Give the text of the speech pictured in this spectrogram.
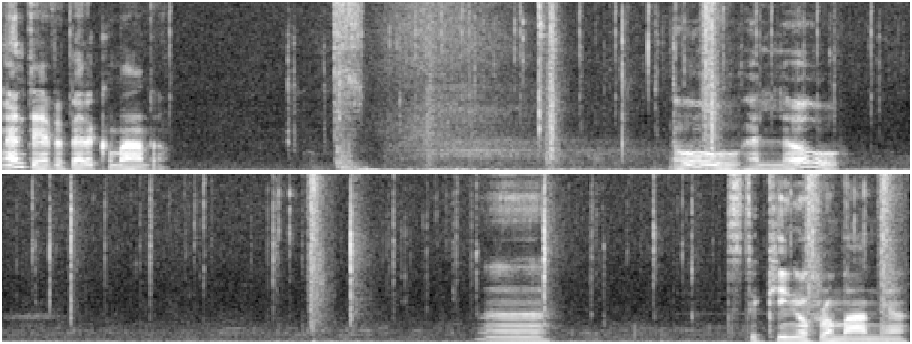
And they have a better commander. Oh, hello. Uh, it's the king of Romania.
